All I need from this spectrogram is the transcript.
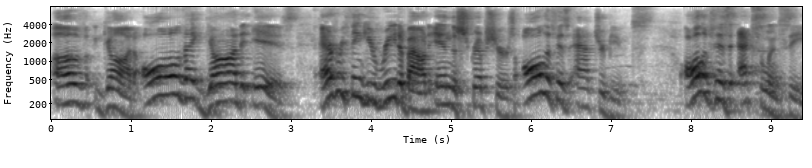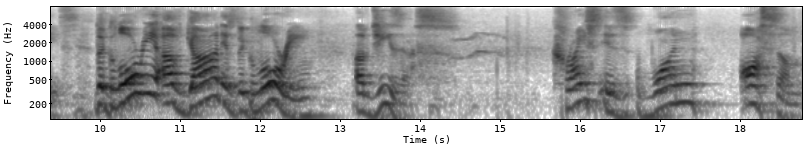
of God. All that God is, everything you read about in the scriptures, all of his attributes, all of his excellencies, the glory of God is the glory of Jesus. Christ is one awesome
